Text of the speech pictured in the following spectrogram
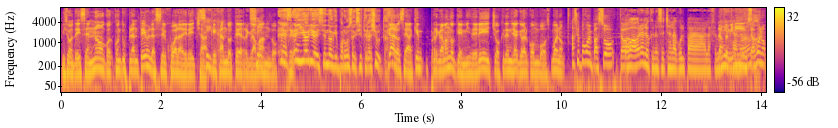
¿Viste cuando te dicen, no, con, con tus planteos le haces el juego a la derecha, Sí. quejándote, reclamando? Es, es Iorio diciendo que por vos existe la yuta. Claro, o sea, que, reclamando que mis derechos, qué tendría que ver con vos. Bueno, hace poco me pasó, estaba... O ahora los que nos echan la culpa a la Las feminista. feministas. ¿no? Bueno,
